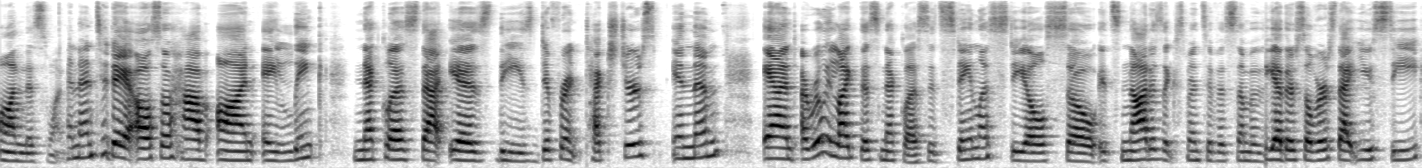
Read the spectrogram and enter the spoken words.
on this one. And then today I also have on a link necklace that is these different textures in them. And I really like this necklace. It's stainless steel so it's not as expensive as some of the other silvers that you see.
